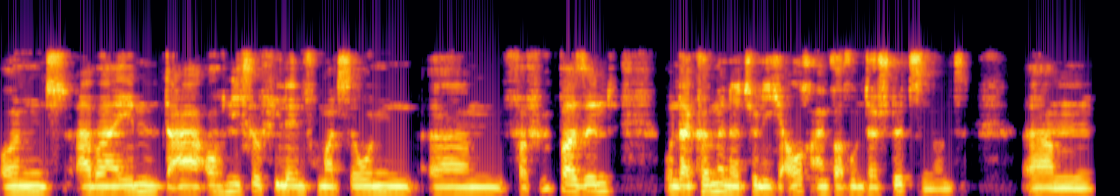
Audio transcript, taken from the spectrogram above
Und aber eben da auch nicht so viele Informationen ähm, verfügbar sind. Und da können wir natürlich auch einfach unterstützen. Und ähm,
